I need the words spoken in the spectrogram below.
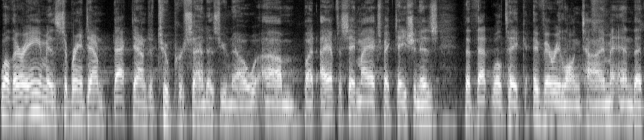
Well, their aim is to bring it down back down to 2%, as you know. Um, but I have to say, my expectation is that that will take a very long time and that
